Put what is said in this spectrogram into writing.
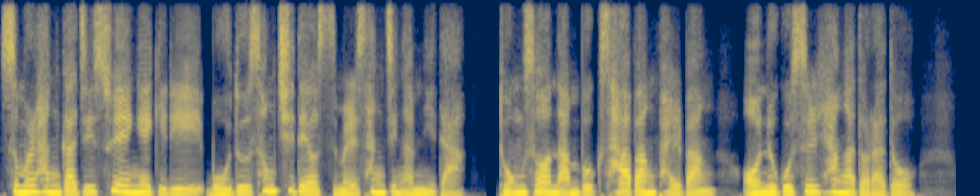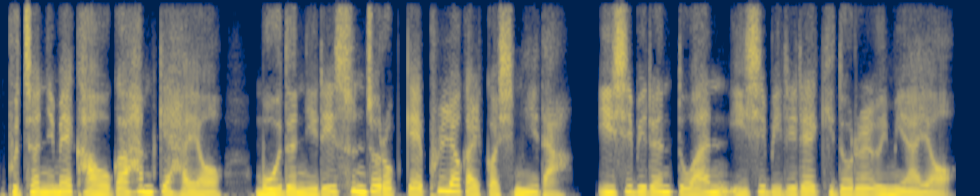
21가지 수행의 길이 모두 성취되었음을 상징합니다. 동서남북 사방팔방 어느 곳을 향하더라도 부처님의 가호가 함께하여 모든 일이 순조롭게 풀려갈 것입니다. 20일은 또한 21일의 기도를 의미하여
